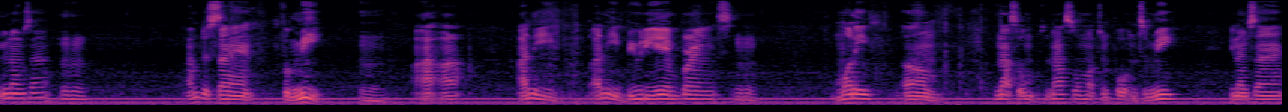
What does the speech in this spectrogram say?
You know what I'm saying? Mm-hmm. I'm just saying, for me, Mm. I, I I need I need beauty and brains. Mhm. Money, um, not so not so much important to me. You know what I'm saying?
